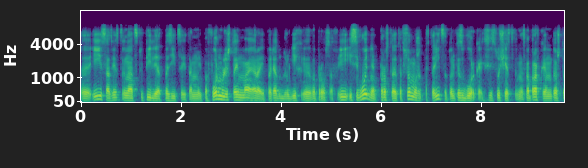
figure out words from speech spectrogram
и, соответственно, отступили от позиций там и по формуле Штайнмайера, и по ряду других вопросов. И, и сегодня просто это все может повториться только с горкой, существенно, с поправкой на то, что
